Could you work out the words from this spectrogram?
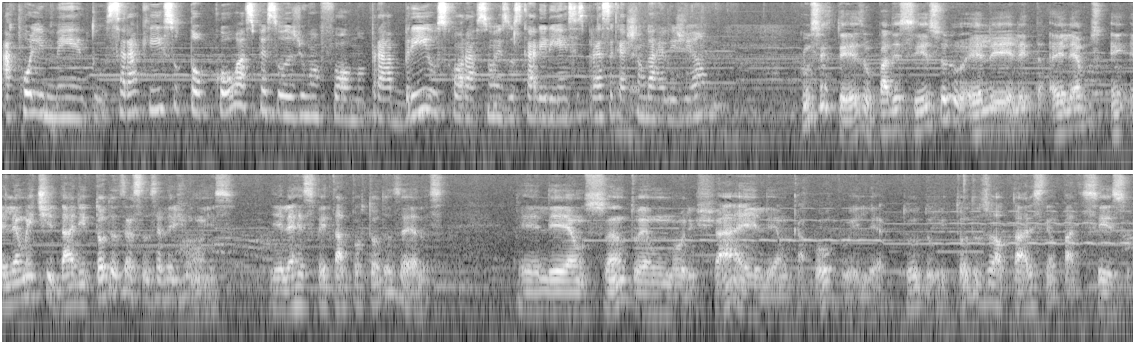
acolhimento, será que isso tocou as pessoas de uma forma para abrir os corações dos caririenses para essa questão da religião? Com certeza, o Padre Cícero, ele, ele, ele, é, ele é uma entidade de todas essas religiões, e ele é respeitado por todas elas. Ele é um santo, é um orixá, ele é um caboclo, ele é tudo, e todos os altares têm o Padre Cícero.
